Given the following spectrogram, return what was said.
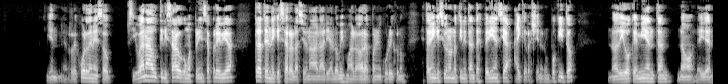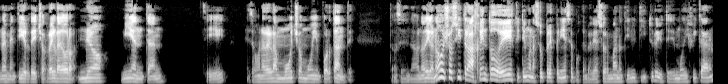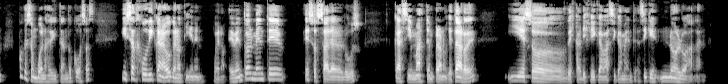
Bien, recuerden eso, si van a utilizar algo como experiencia previa, traten de que sea relacionado al área, lo mismo a la hora de poner el currículum. Está bien que si uno no tiene tanta experiencia, hay que rellenar un poquito. No digo que mientan, no, la idea no es mentir, de hecho, regla de oro, no mientan. ¿Sí? Esa es una regla mucho, muy importante. Entonces, no, no digan, no, yo sí trabajé en todo esto y tengo una super experiencia porque en realidad su hermano tiene el título y ustedes modificaron porque son buenos editando cosas y se adjudican algo que no tienen. Bueno, eventualmente eso sale a la luz, casi más temprano que tarde, y eso descalifica básicamente, así que no lo hagan.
